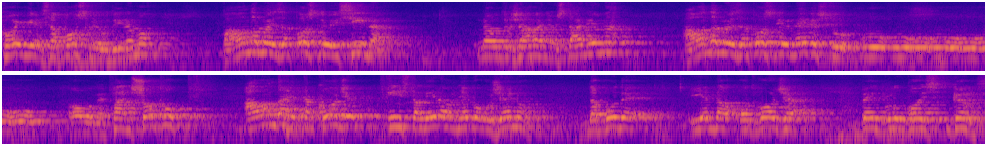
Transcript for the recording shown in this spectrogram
kojeg je zaposlio u Dinamo, pa onda mu je zaposlio i sina na održavanju stadiona, a onda mu je zaposlio nevestu u, ovome fan shopu, a onda je također instalirao njegovu ženu da bude jedna od vođa Bad Blue Boys Girls,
